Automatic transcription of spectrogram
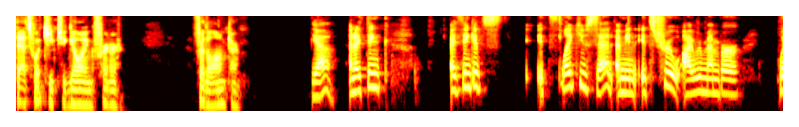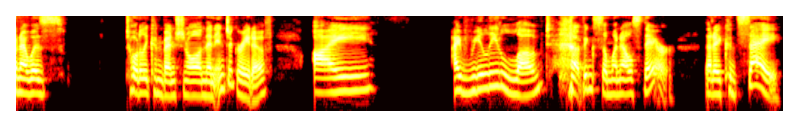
that's what keeps you going for for the long term yeah and i think i think it's it's like you said i mean it's true i remember when i was totally conventional and then integrative i i really loved having someone else there that i could say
